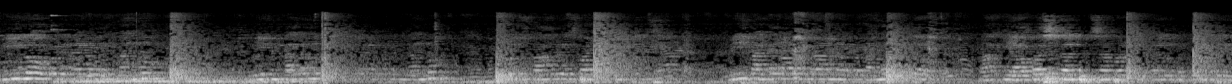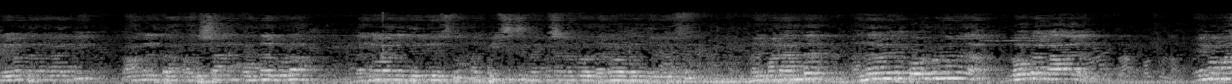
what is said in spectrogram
మీలో ఒకటి నన్ను మీ కళ్ళను నన్ను కాంగ్రెస్ పార్టీ గుర్తించి మీకు అండగా ఉంటానన్న ఒక నమ్మకంతో నాకు ఈ అవకాశం కల్పించినటువంటి ముఖ్యమంత్రి రేవంత్ రెడ్డి గారికి కాంగ్రెస్ అధిష్టానానికి అందరూ కూడా ధన్యవాదాలు తెలియజేస్తూ మన పిసిసి మెంబర్స్ కూడా ధన్యవాదాలు తెలియజేస్తూ మరి మన అందరూ అందరం అయితే కోరుకున్నాం కదా. ఏమమ్మా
